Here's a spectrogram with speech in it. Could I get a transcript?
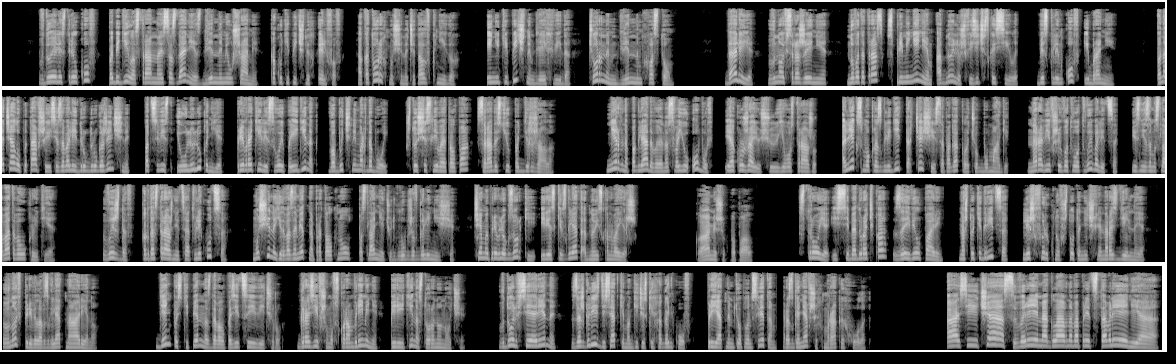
В дуэли стрелков победило странное создание с длинными ушами, как у типичных эльфов, о которых мужчина читал в книгах, и нетипичным для их вида черным длинным хвостом. Далее вновь сражение, но в этот раз с применением одной лишь физической силы, без клинков и брони. Поначалу пытавшиеся завалить друг друга женщины под свист и улюлюканье превратили свой поединок в обычный мордобой, что счастливая толпа с радостью поддержала. Нервно поглядывая на свою обувь и окружающую его стражу, Олег смог разглядеть торчащий из сапога клочок бумаги, норовивший вот-вот вывалиться из незамысловатого укрытия. Выждав, когда стражницы отвлекутся, Мужчина едва заметно протолкнул послание чуть глубже в голенище, чем и привлек зоркий и резкий взгляд одной из конвоирш. «Камешек попал». Строя из себя дурачка, заявил парень, на что тигрица, лишь фыркнув что-то нечленораздельное, вновь перевела взгляд на арену. День постепенно сдавал позиции вечеру, грозившему в скором времени перейти на сторону ночи. Вдоль всей арены зажглись десятки магических огоньков, приятным теплым светом разгонявших мрак и холод. «А сейчас время главного представления!»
